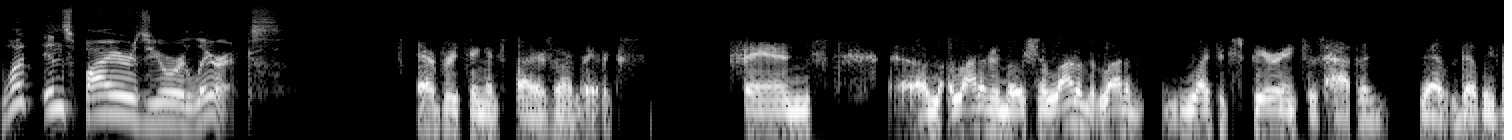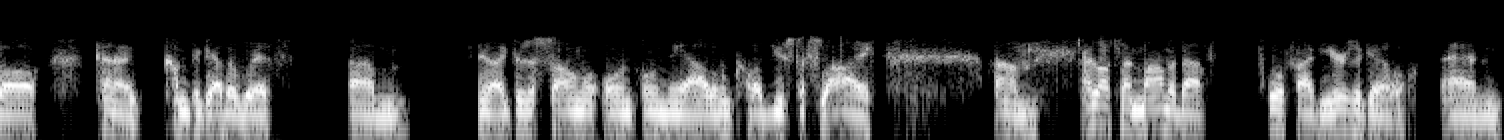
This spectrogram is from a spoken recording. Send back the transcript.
What inspires your lyrics? everything inspires our lyrics. Fans, a, a lot of emotion, a lot of a lot of life experiences happen that that we've all kind of come together with. Um, you know, like there's a song on on the album called "Used to Fly." Um, I lost my mom about four or five years ago, and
